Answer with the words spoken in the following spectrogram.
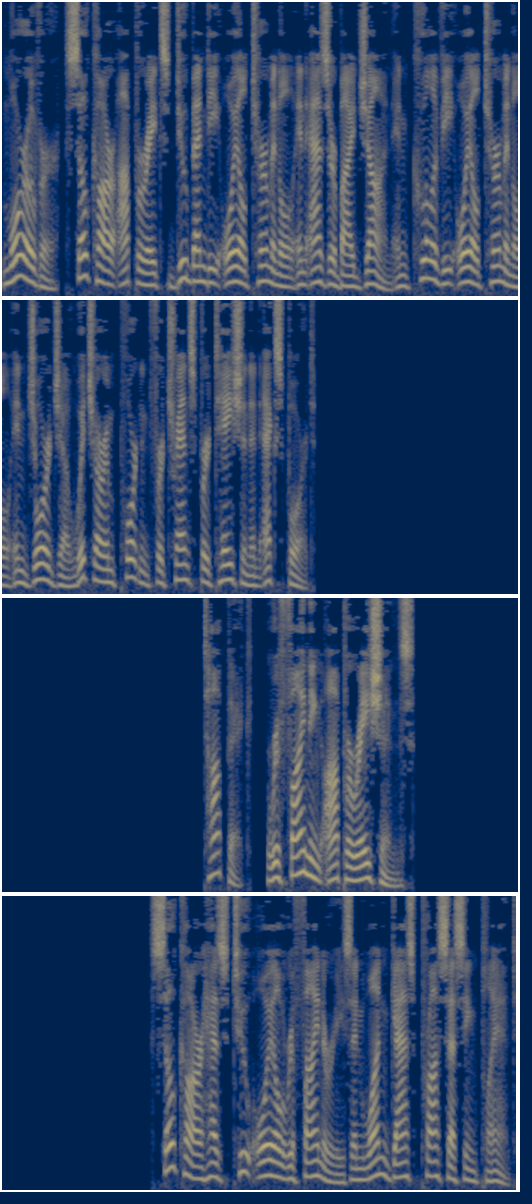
Moreover, SOCAR operates Dubendi Oil Terminal in Azerbaijan and Kulevi Oil Terminal in Georgia which are important for transportation and export. Refining operations SOCAR has two oil refineries and one gas processing plant.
